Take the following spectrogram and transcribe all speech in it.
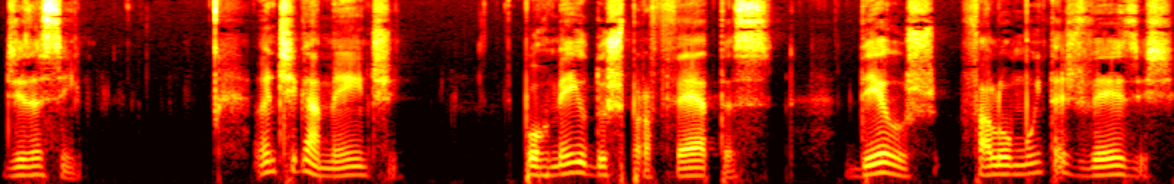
diz assim: Antigamente, por meio dos profetas, Deus falou muitas vezes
